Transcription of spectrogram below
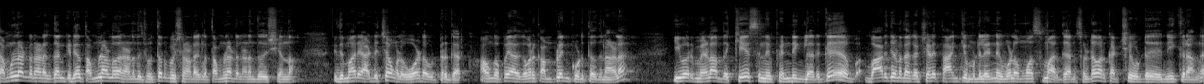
தமிழ்நாட்டில் நடக்குதான்னு கேட்டால் தமிழ்நாடு தான் நடந்துச்சு உத்தரப்பிரதேச நடக்கல தமிழ்நாட்டில் நடந்த விஷயம் தான் இது மாதிரி அடித்து அவங்கள ஓட விட்டுருக்கார். அவங்க போய் அதுக்கப்புறம் கம்ப்ளைண்ட் கொடுத்ததுனால இவர் மேலே அந்த கேஸ் இன்னும் பெண்டிங்கில் இருக்குது பாரதிய ஜனதா கட்சியில தாங்கிக்க முடியலன்னு இவ்வளோ மோசமாக இருக்காருன்னு சொல்லிட்டு அவர் கட்சியை விட்டு நீக்கிறாங்க.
